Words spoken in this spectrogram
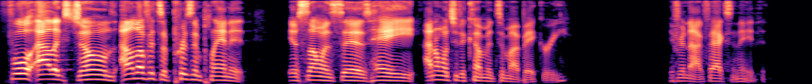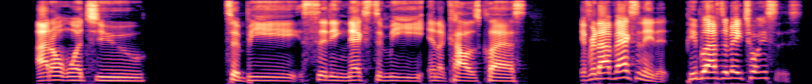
full Alex Jones. I don't know if it's a prison planet if someone says, Hey, I don't want you to come into my bakery if you're not vaccinated. I don't want you to be sitting next to me in a college class if you're not vaccinated. People have to make choices.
